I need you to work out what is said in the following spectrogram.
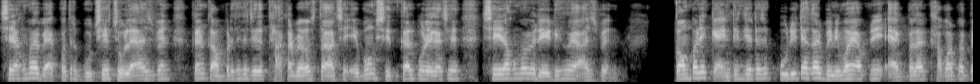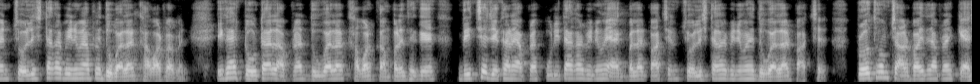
সেরকমভাবে ব্যাগপত্র গুছিয়ে চলে আসবেন। কারণ কোম্পানি থেকে যেহেতু থাকার ব্যবস্থা আছে এবং শীতকাল পড়ে গেছে সেই রকমভাবে রেডি হয়ে আসবেন। কোম্পানির ক্যান্টিন যেটা আছে, কুড়ি টাকার বিনিময়ে আপনি একবেলার খাবার পাবেন, চল্লিশ টাকার বিনিময়ে আপনি দুবেলার খাবার পাবেন। এখানে টোটাল আপনার দুবেলার খাবার কোম্পানি থেকে দিচ্ছে, যেখানে আপনার কুড়ি টাকার বিনিময়ে একবেলার পাচ্ছেন, চল্লিশ টাকার বিনিময়ে দুবেলার পাচ্ছেন। প্রথম চার পাঁচ দিন আপনাকে ক্যাশ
